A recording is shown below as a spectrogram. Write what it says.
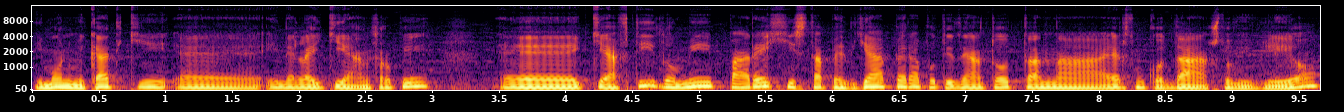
οι μόνιμοι κάτοικοι ε, είναι λαϊκοί άνθρωποι. Ε, και αυτή η δομή παρέχει στα παιδιά πέρα από τη δυνατότητα να έρθουν κοντά στο βιβλίο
